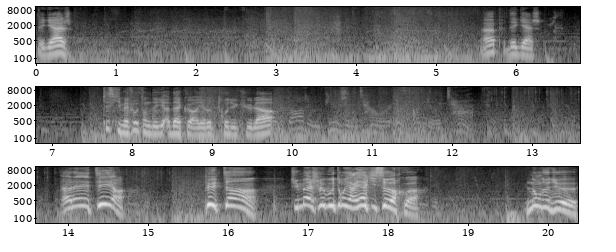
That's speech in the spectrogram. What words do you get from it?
Dégage. Hop, dégage. Qu'est-ce qui m'a fait autant de dégâts? Ah, D'accord, il y a l'autre trou du cul là. Allez, tire Putain Tu mâches le bouton, y a rien qui sort quoi. Nom de Dieu.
